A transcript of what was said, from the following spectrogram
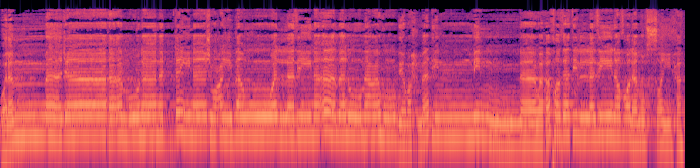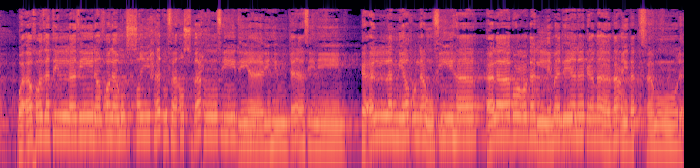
ولما جاء أمرنا نجينا شعيبا والذين آمنوا معه برحمة منا وأخذت الذين ظلموا الصيحة وأخذت الذين ظلموا الصيحة فأصبحوا في ديارهم جاثمين. كأن لم يغنوا فيها ألا بعدا لمدين كما بعدت ثمود.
